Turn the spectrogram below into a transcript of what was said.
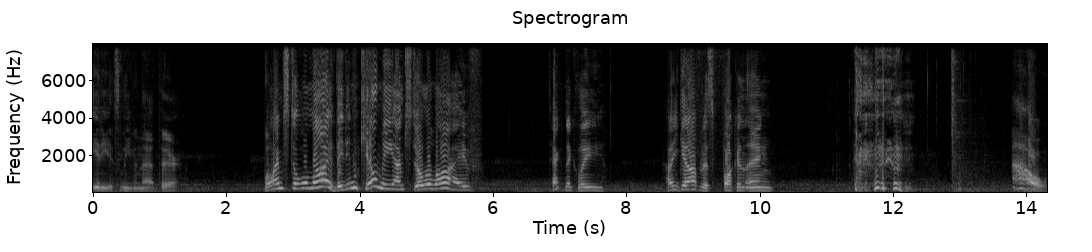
idiots leaving that there. Well, I'm still alive. They didn't kill me. I'm still alive. Technically. How do you get off of this fucking thing? Ow.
